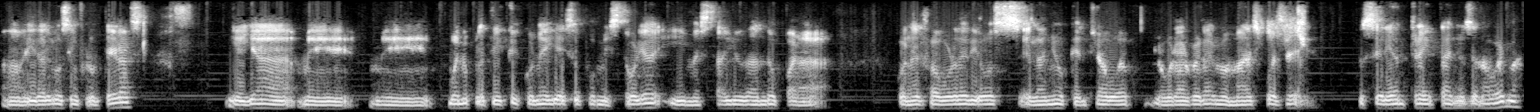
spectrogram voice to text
uh, Hidalgo Sin Fronteras. Y ella me, me, bueno, platiqué con ella y supo mi historia y me está ayudando para, con el favor de Dios, el año que entra voy a lograr ver a mi mamá después de, pues serían 30 años de no verla.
